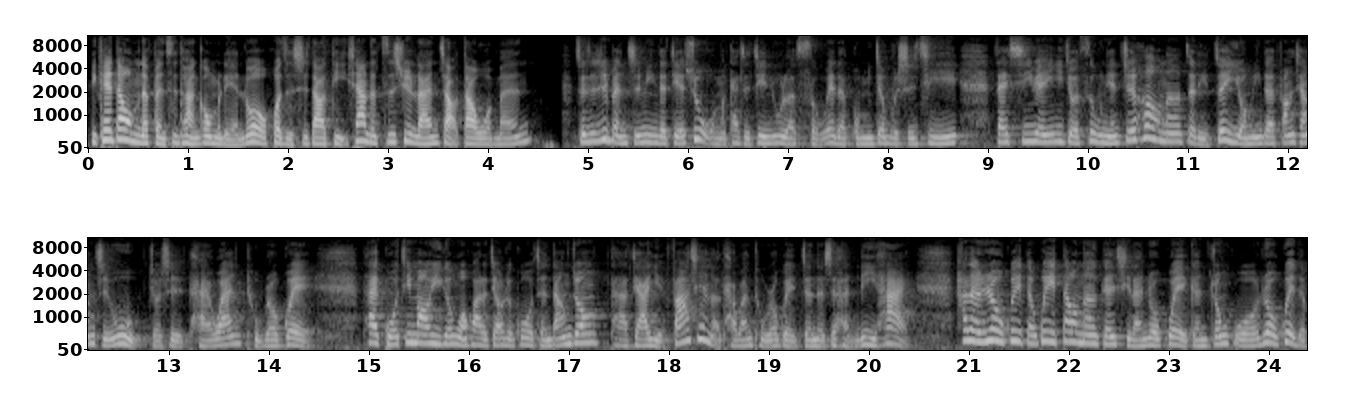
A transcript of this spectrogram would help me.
你可以到我们的粉丝团跟我们联络，或者是到底下的资讯栏找到我们。随着日本殖民的结束，我们开始进入了所谓的国民政府时期。在西元一九四五年之后呢，这里最有名的芳香植物就是台湾土肉桂。在国际贸易跟文化的交流过程当中，大家也发现了台湾土肉桂真的是很厉害。它的肉桂的味道呢，跟锡兰肉桂跟中国肉桂的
